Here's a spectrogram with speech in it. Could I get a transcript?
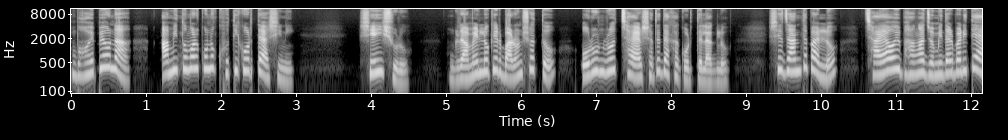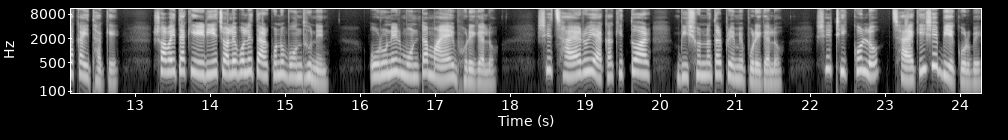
ভয় পেও না, আমি তোমার কোনো ক্ষতি করতে আসিনি। সেই শুরু। গ্রামের লোকের বারণ সত্ত্বেও অরুণ রোজ ছায়ার সাথে দেখা করতে লাগল। সে জানতে পারল, ছায়া ওই ভাঙা জমিদার বাড়িতে একাই থাকে। সবাই তাকে এড়িয়ে চলে বলে তার কোনো বন্ধু নেন অরুণের মনটা মায়ায় ভরে গেল। সে ছায়ার ওই একাকিত্ব আর বিষণ্নতার প্রেমে পড়ে গেল। সে ঠিক করল, ছায়াকেই সে বিয়ে করবে।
